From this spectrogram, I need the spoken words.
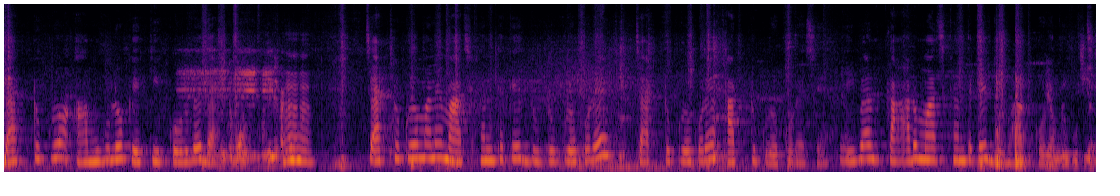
চার টুকরো আমগুলোকে কি করবে দেখো। চার টুকরো মানে মাঝখান থেকে দু টুকরো করে চার টুকরো করে আট টুকরো করেছে। এইবার তার মাঝখান থেকে দুভাগ করে দিচ্ছে।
